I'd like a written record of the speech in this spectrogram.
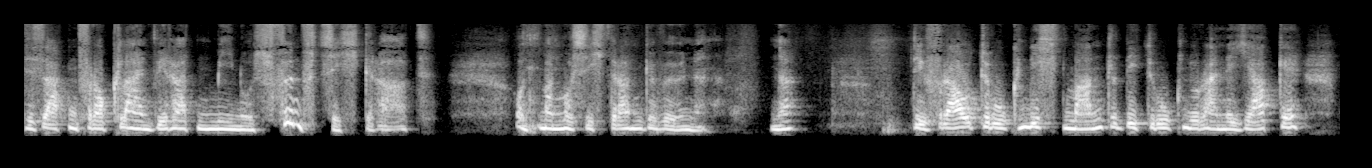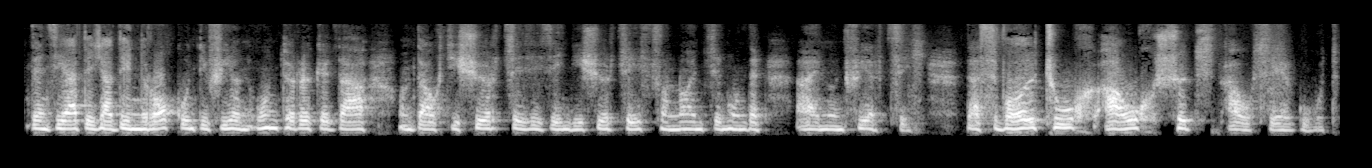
die sagten, Frau Klein, wir hatten minus 50 Grad. Und man muss sich dran gewöhnen. Ne? Die Frau trug nicht Mantel, die trug nur eine Jacke denn sie hatte ja den Rock und die vielen Unterröcke da und auch die Schürze. Sie sehen, die Schürze ist von 1941. Das Wolltuch auch schützt auch sehr gut.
